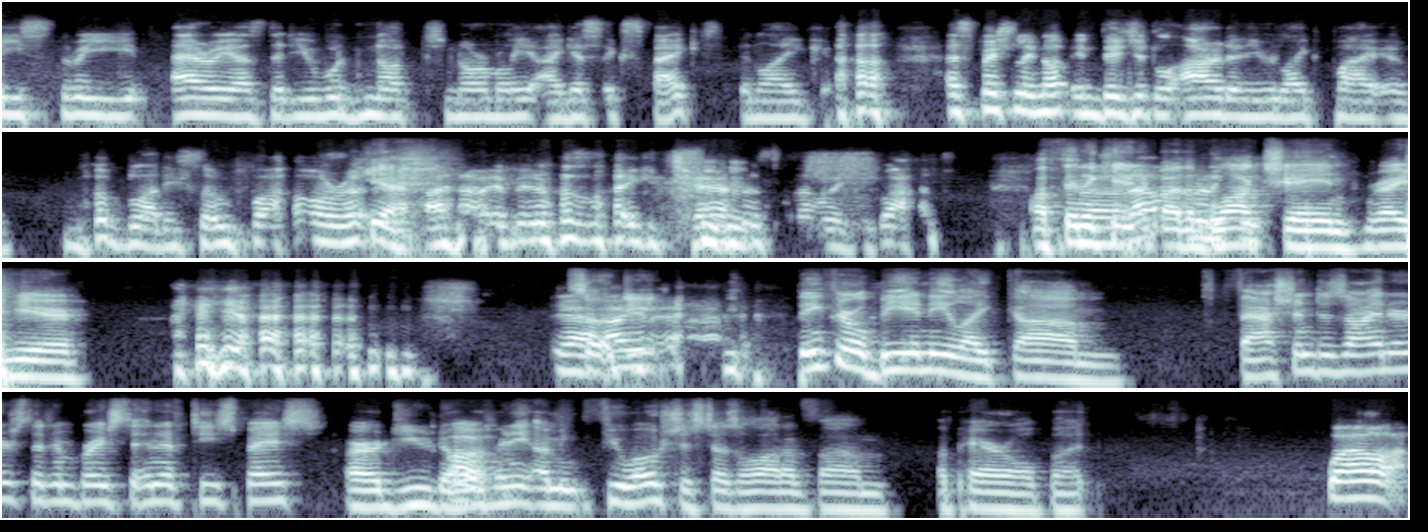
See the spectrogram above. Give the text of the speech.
these three areas that you would not normally i guess expect in like especially not in digital art that you would like buy bloody sofa or a, Yeah. I don't know if it was like a chair or something like what Authenticated that by the really cool. blockchain right here. yeah yeah So I, do you, you think there will be any like um, fashion designers that embrace the NFT space, or do you know Oh. of any? I mean, Fewocious does a lot of um, apparel, but Well,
